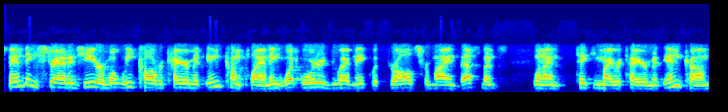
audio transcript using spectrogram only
spending strategy, or what we call retirement income planning. What order do I make withdrawals from my investments when I'm taking my retirement income?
